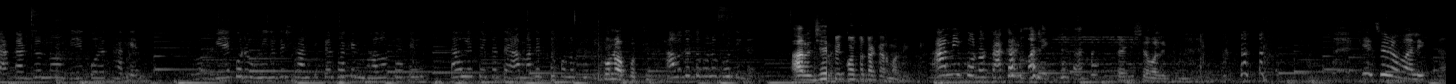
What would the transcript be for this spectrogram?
টাকার জন্য বিয়ে করে থাকেন বিয়ে করে উনি যদি শান্তিতে থাকেন ভালো থাকেন তাহলে তো এটাতে আমাদের তো কোনো ক্ষতি কোনো আপত্তি আমাদের তো কোনো ক্ষতি নেই। আর যে কত টাকার মালিক? আমি কোনো টাকার মালিক না। কিসের মালিক তুমি? কিছুরও মালিক না।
